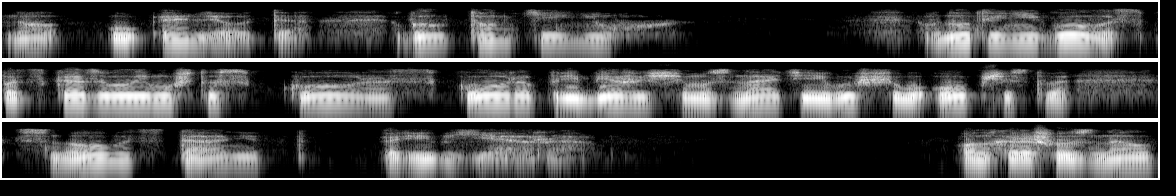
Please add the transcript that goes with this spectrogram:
Но у Эллиота был тонкий нюх. Внутренний голос подсказывал ему, что скоро, скоро прибежищем знати и высшего общества снова станет Ривьера. Он хорошо знал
